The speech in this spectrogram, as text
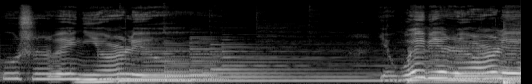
不是为你而流，也为别人而流。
